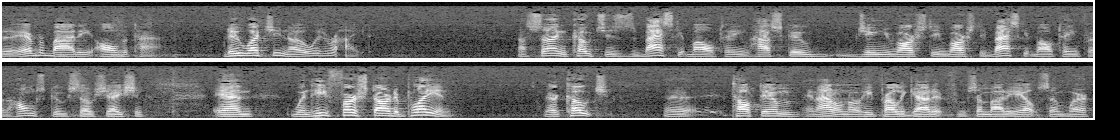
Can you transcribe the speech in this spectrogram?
to everybody all the time. Do what you know is right. My son coaches the basketball team, high school, junior varsity, and varsity basketball team for the Homeschool Association. And when he first started playing, their coach uh, taught them, and I don't know, he probably got it from somebody else somewhere,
